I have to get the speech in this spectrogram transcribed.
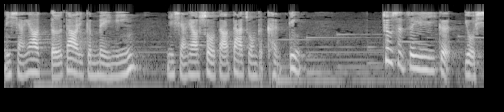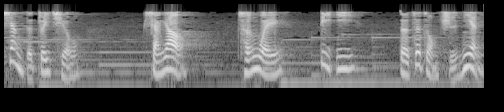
你想要得到一个美名，你想要受到大众的肯定。就是这一个有相的追求，想要成为第一的这种执念，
